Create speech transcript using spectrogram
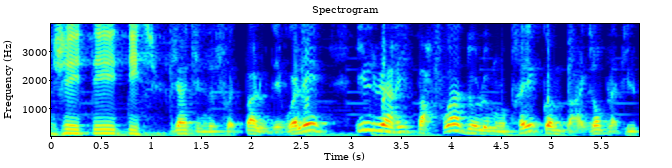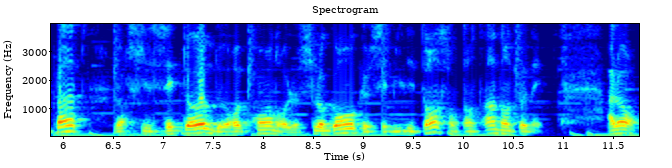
j'ai été déçu. Bien qu'il ne souhaite pas le dévoiler, il lui arrive parfois de le montrer, comme par exemple à Villepinte, lorsqu'il s'étonne de reprendre le slogan que ses militants sont en train d'entonner. Alors,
